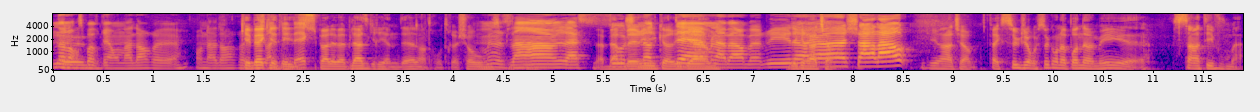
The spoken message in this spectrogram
non, non, Euh, c'est pas vrai. On adore, euh, on adore euh, Québec, il y a de des super belles places, Griendel, entre autres choses. Mais puis- genre, la souche, Barberie, Corrigan, la barberie, les là, grands shout out. Grand. Fait que ceux, que- ceux qu'on n'a pas nommés, euh, sentez-vous mal.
